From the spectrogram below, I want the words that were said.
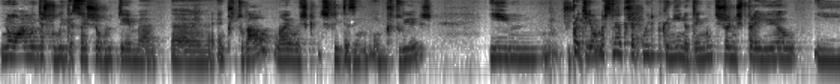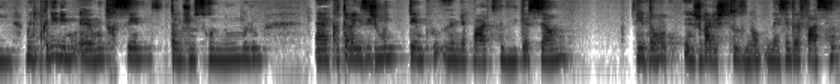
não há muitas publicações sobre o tema uh, em Portugal, não é? escritas em, em português. E pronto, mas também é um projeto muito pequenino, eu tenho muitos sonhos para ele e muito pequenino e é muito recente, estamos no segundo número, uh, que também exige muito tempo da minha parte de dedicação. E então jogar isto tudo não, nem sempre é fácil.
